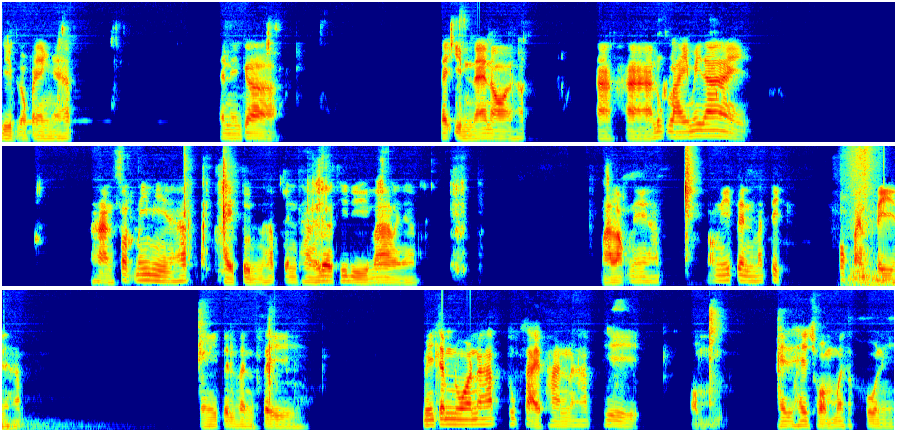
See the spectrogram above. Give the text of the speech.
บีบลงไปอย่างเงี้ยครับ อันนี้ก็ได้อิ่มแน่นอนครับ หากหาลูกไร้ไม่ได้ อาหารสดไม่มีนะครับ ไข่ตุ๋นนะครับ เป็นทางเลือกที่ดีมากเลยนะครับ มาล็อกนี้ครับล็อกนี้เป็นมัตติกพวกแฟนซีนะครับ ตรงนี้เป็นแฟนซี มีจำนวนนะครับ ทุกสายพันธุ์นะครับ ที่ผมให้ให้ชมเมื่อสักครู่นี้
